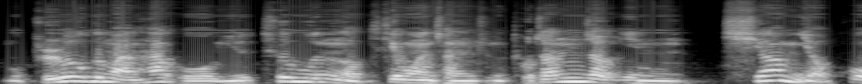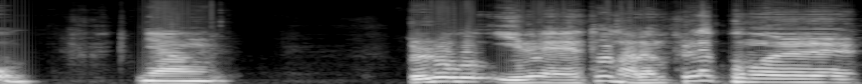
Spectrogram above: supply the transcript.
뭐 블로그만 하고 유튜브는 어떻게 보면 저는 좀 도전적인 시험이었고 그냥 블로그 이외에 또 다른 플랫폼을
